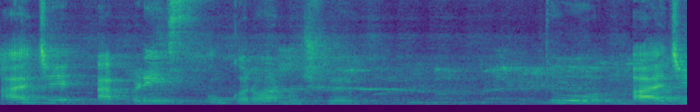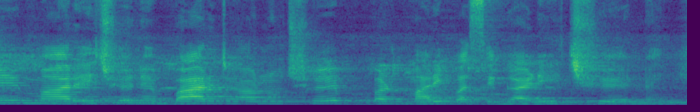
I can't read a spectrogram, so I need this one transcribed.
આજે આપણે શું કરવાનું છે? તો આજે મારે છે ને બહાર જવાનું છે, પણ મારી પાસે ગાડી છે નહીં.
